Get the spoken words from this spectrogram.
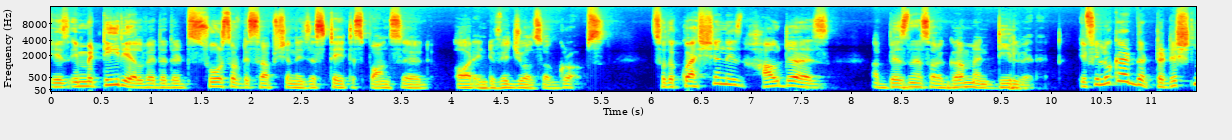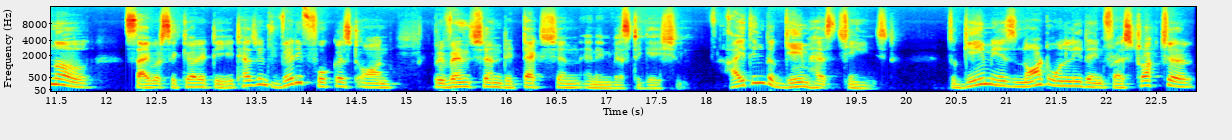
is immaterial whether the source of disruption is a state sponsored or individuals or groups. So the question is how does a business or a government deal with it. If you look at the traditional cybersecurity, it has been very focused on prevention, detection, and investigation. I think the game has changed. The game is not only the infrastructure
